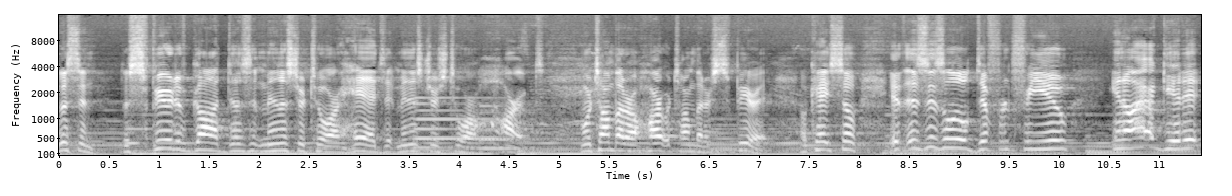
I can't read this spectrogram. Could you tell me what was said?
Listen, the Spirit of God doesn't minister to our heads, it ministers to our heart. When we're talking about our heart, we're talking about our spirit. Okay, so if this is a little different for you, you know, I get it.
